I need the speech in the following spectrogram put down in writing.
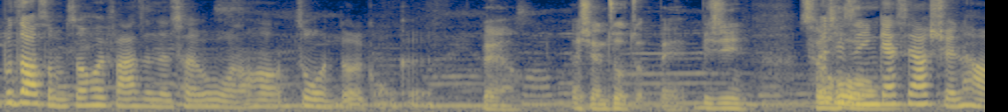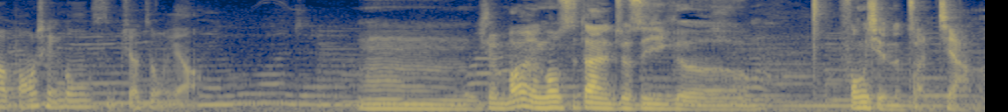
不知道什么时候会发生的车祸，然后做很多的功课。对啊，要先做准备，毕竟车祸其实应该是要选好保险公司比较重要。嗯，选保险公司当然就是一个风险的转嫁嘛。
